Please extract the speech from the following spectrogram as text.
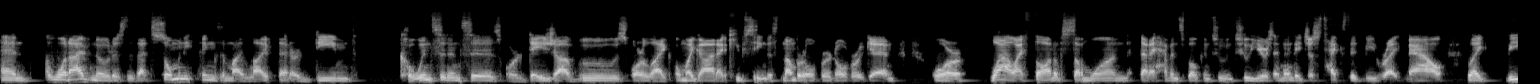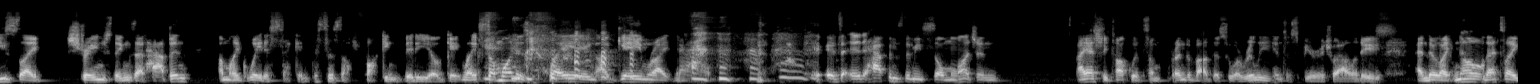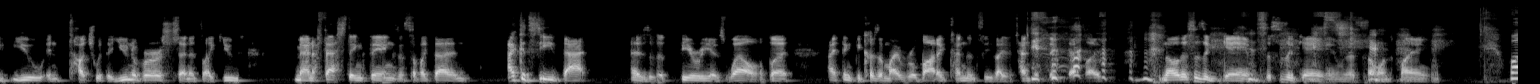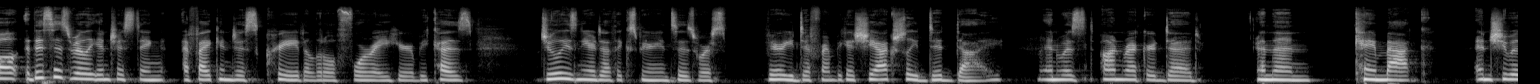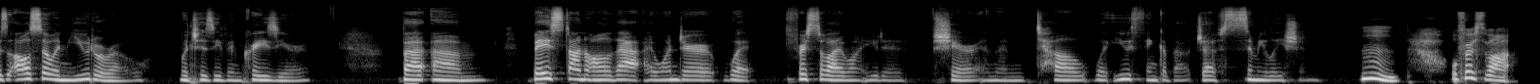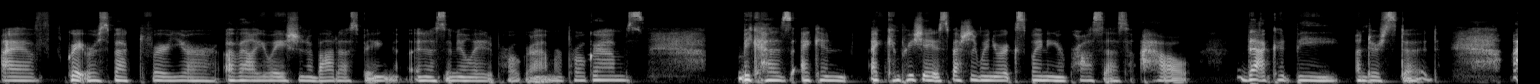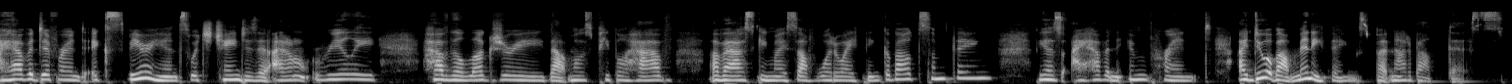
and what I've noticed is that so many things in my life that are deemed coincidences or deja vus or like, oh my God, I keep seeing this number over and over again, or wow, I thought of someone that I haven't spoken to in two years and then they just texted me right now. Like these like strange things that happen. I'm like, wait a second, this is a fucking video game. Like someone is playing a game right now. it, it happens to me so much. And I actually talked with some friends about this who are really into spirituality, and they're like, "No, that's like you in touch with the universe, and it's like you manifesting things and stuff like that." And I could see that as a theory as well, but I think because of my robotic tendencies, I tend to think that like, no, this is a game. This is a game that someone's playing. Well, this is really interesting. If I can just create a little foray here, because Julie's near death experiences were very different because she actually did die and was on record dead and then came back. And she was also in utero, which is even crazier. But um, based on all that, I wonder what, first of all, I want you to share and then tell what you think about Jeff's simulation. Hmm. Well, first of all, I have great respect for your evaluation about us being in a simulated program or programs because I can I can appreciate, especially when you're explaining your process, how that could be understood. I have a different experience, which changes it. I don't really have the luxury that most people have of asking myself, what do I think about something? Because I have an imprint. I do about many things, but not about this.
